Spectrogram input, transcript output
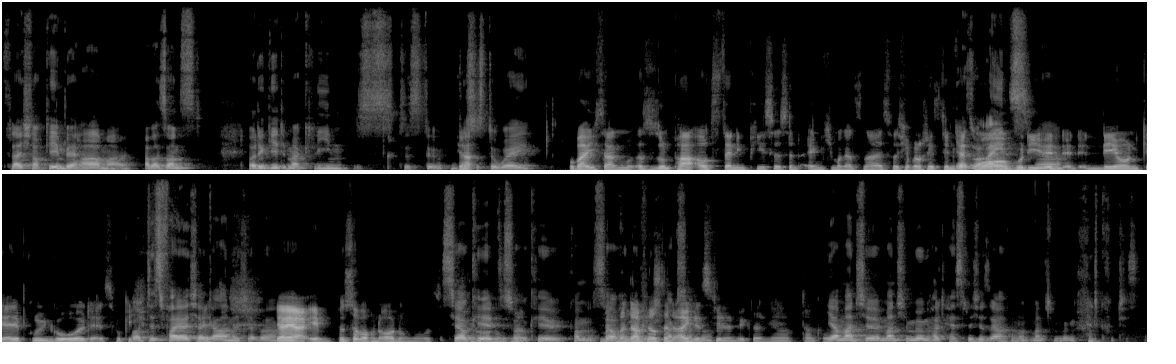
Vielleicht noch GmbH mal. Aber sonst, Leute, geht immer clean. Das, das, das, Ja. ist the way. Wobei ich sagen muss, also so ein paar Outstanding Pieces sind eigentlich immer ganz nice. Also Ich habe doch jetzt den Ja, so Vetements eins, Hoodie ja. in, in, in Neon, Gelb, Grün geholt. Der ist wirklich. Boah, das feiere ich ja Ja. gar nicht, aber ja, ja, eben. Das ist aber auch in Ordnung, Moritz. ist ja okay, Ordnung, das ist ja ja. okay. Komm, ist ja Man, auch man darf ja auch seinen eigenen. Stil entwickeln, ja, danke. Ja, manche, manche mögen halt hässliche Sachen und manche mögen halt gute Sachen.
